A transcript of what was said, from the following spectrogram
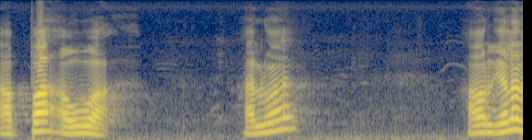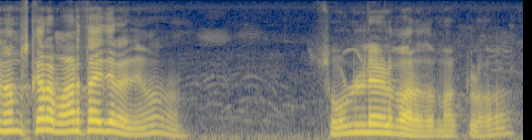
ಅಪ್ಪ, ಅವ್ವ. ಅಲ್ವಾ? ಅವ್ರಿಗೆಲ್ಲ ನಮಸ್ಕಾರ ಮಾಡ್ತಾಯಿದ್ದೀರ ನೀವು? ಸುಳ್ಳು ಹೇಳ್ಬಾರ್ದು ಮಕ್ಕಳು.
